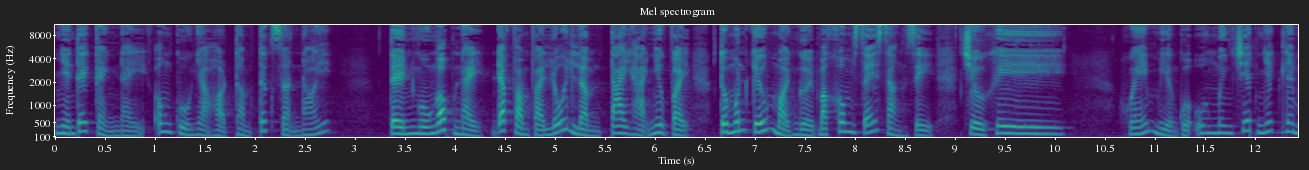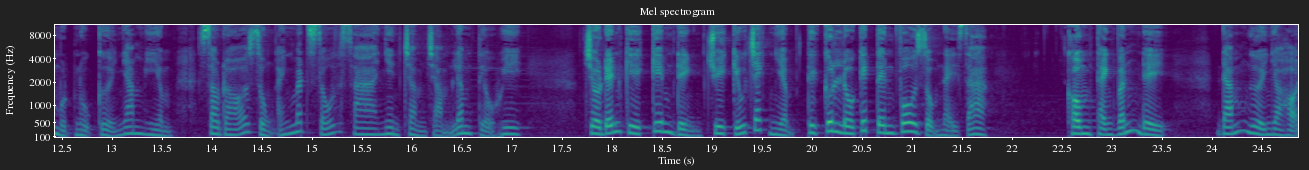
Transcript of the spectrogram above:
Nhìn thấy cảnh này, ông cụ nhà họ thẩm tức giận nói. Tên ngu ngốc này đã phạm phải lỗi lầm tai hại như vậy. Tôi muốn cứu mọi người mà không dễ dàng gì, trừ khi... Khóe miệng của Uông Minh Chiết nhếch lên một nụ cười nham hiểm, sau đó dùng ánh mắt xấu xa nhìn chằm chằm Lâm Tiểu Huy. Chờ đến khi Kim Đình truy cứu trách nhiệm thì cứ lôi cái tên vô dụng này ra. Không thành vấn đề. Đám người nhà họ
